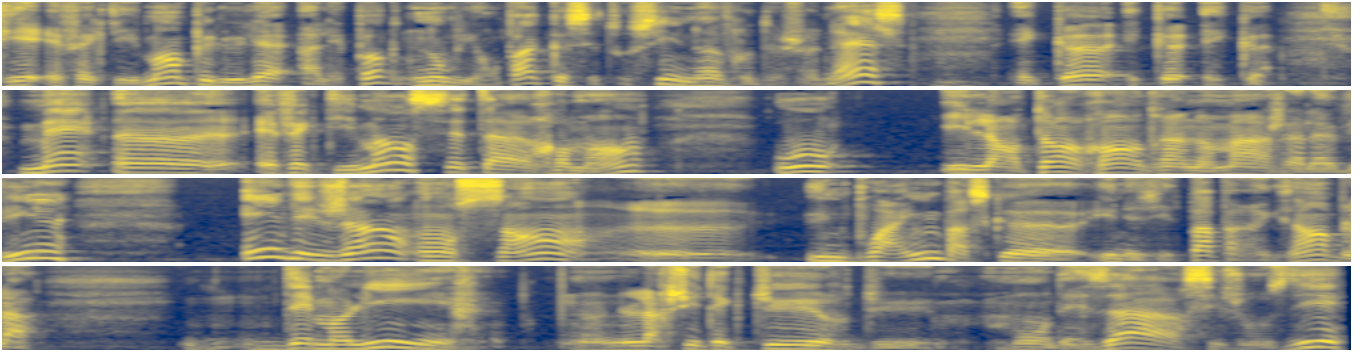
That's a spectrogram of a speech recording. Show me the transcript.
qui effectivement pullulaient à l'époque. N'oublions pas que c'est aussi une œuvre de jeunesse, et que, et que, et que. Mais euh, effectivement, c'est un roman où il entend rendre un hommage à la ville, et déjà on sent euh, une poigne parce qu'il n'hésite pas, par exemple, à démolir l'architecture du Mont des Arts, si j'ose dire,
